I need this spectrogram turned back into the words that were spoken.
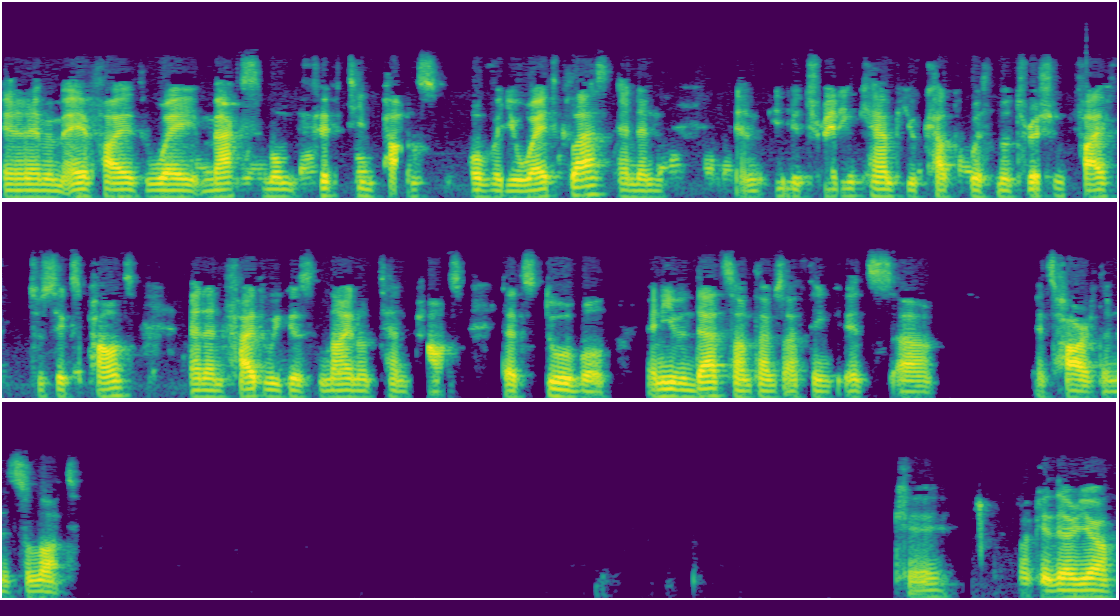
in an MMA fight, weigh maximum 15 pounds over your weight class, and then and in your training camp, you cut with nutrition five to six pounds, and then fight week is nine or 10 pounds. That's doable. And even that, sometimes I think it's uh, it's hard and it's a lot. Okay. Okay, there you are.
